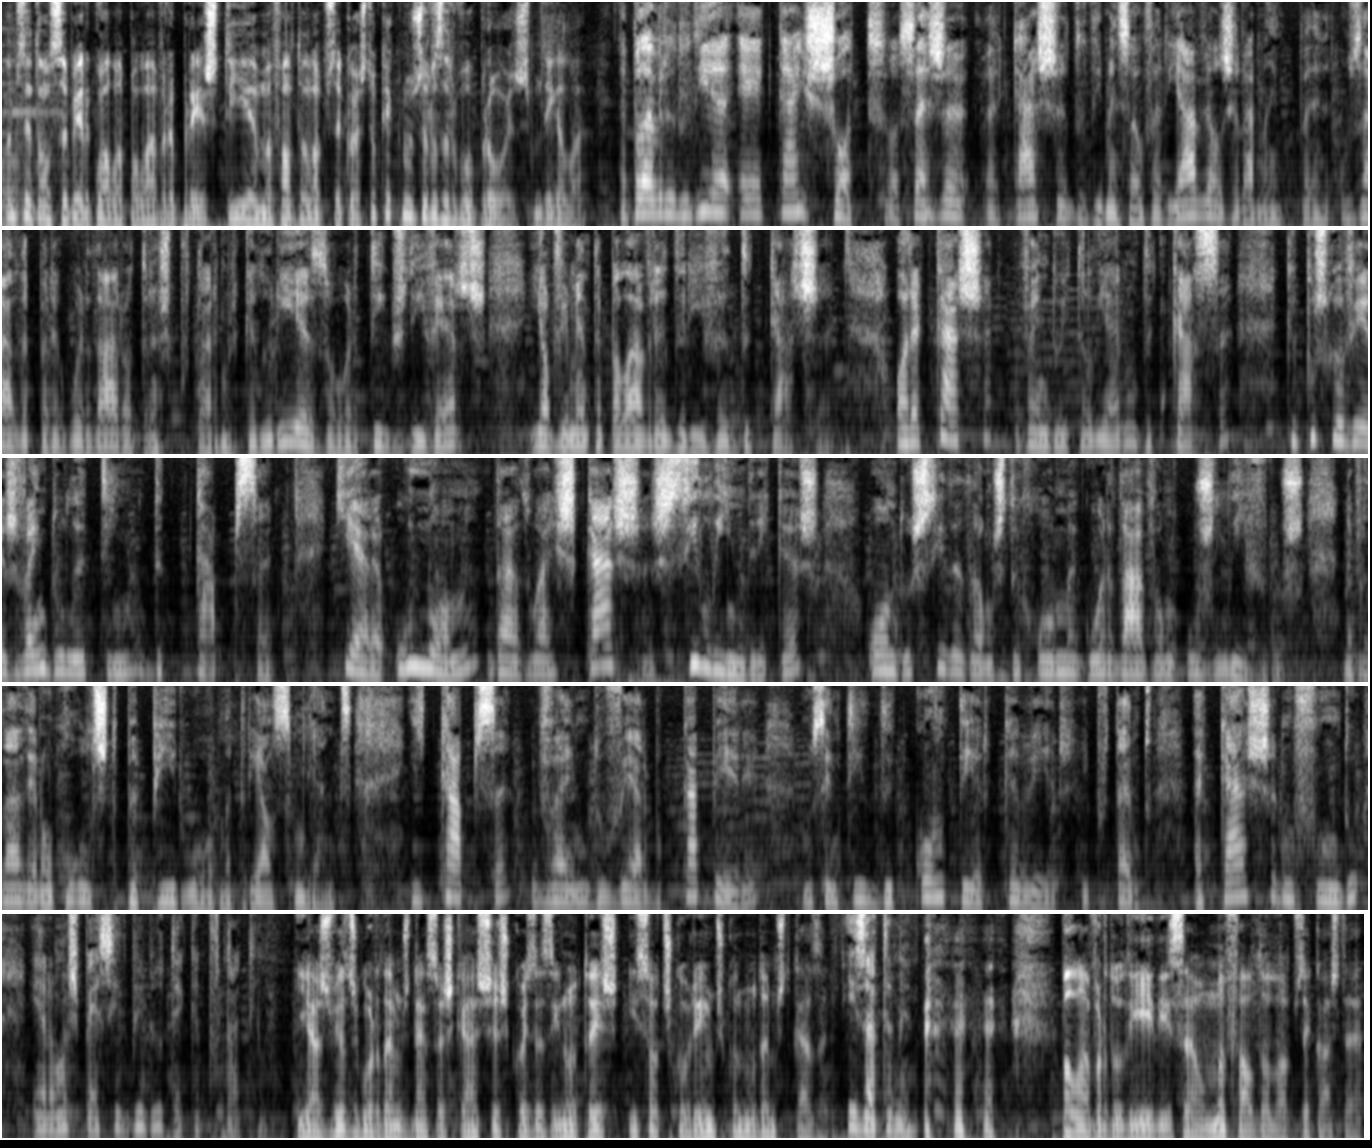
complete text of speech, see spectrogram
Vamos então saber qual a palavra para este dia. Mafalda Lopes da Costa, o que é que nos reservou para hoje? Me diga lá. A palavra do dia é caixote, ou seja, a caixa de dimensão variável, geralmente usada para guardar ou transportar mercadorias ou artigos diversos, e obviamente a palavra deriva de caixa. Ora, caixa vem do italiano de caça, que por sua vez vem do latim de capsa, que era o nome dado às caixas cilíndricas onde os cidadãos de Roma guardavam os livros. Na verdade, eram rolos de papiro ou material semelhante. E capsa vem do verbo capere, no sentido de conter, caber. E, portanto, a caixa, no fundo, era uma espécie de biblioteca portátil. E às vezes guardamos nessas caixas coisas inúteis e só descobrimos quando mudamos de casa. Exatamente. Palavra do dia, edição Mafalda Lopes da Costa.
